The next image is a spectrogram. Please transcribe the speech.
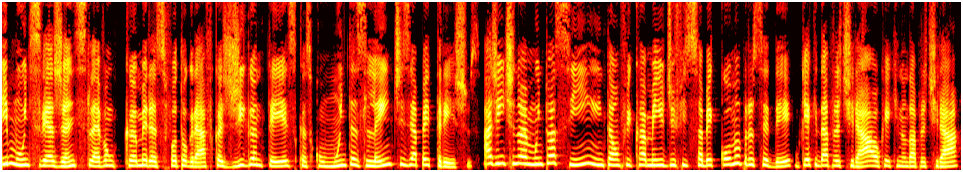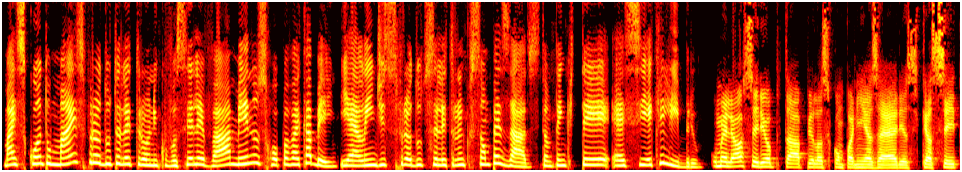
E muitos viajantes levam câmeras fotográficas gigantescas com muitas lentes e apetrechos. A gente não é muito assim, então fica meio difícil saber como proceder, o que é que dá para tirar, o que é que não dá para tirar. Mas quanto mais produto eletrônico você levar, menos roupa vai caber. E além disso, os produtos eletrônicos são pesados, então tem que ter esse equilíbrio. O melhor seria optar pelas companhias aéreas que aceitam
